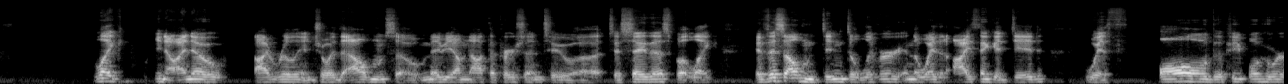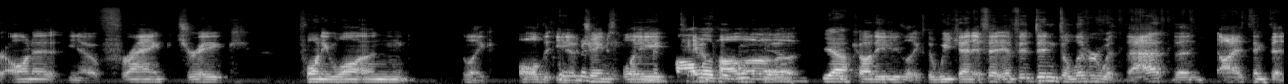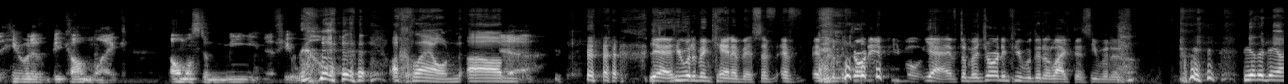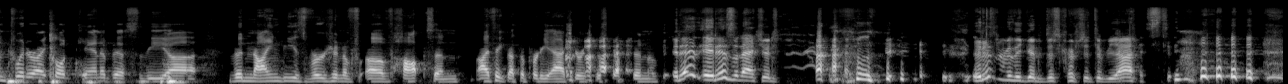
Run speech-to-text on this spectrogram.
like you know i know i really enjoyed the album so maybe i'm not the person to uh to say this but like if this album didn't deliver in the way that i think it did with all the people who were on it you know frank drake 21 like all the you know james Tame blake Impala, Tame Impala, Yeah. Kid Cudi, like the Weeknd. If it if it didn't deliver with that, then I think that he would have become like almost a meme, if you will. a clown. Um yeah, yeah, he would have been Canibus if, if if the majority of people. Yeah, if the majority of people didn't like this, he would have. the other day on Twitter, I called Canibus the uh, the '90s version of of Hopsin. I think that's a pretty accurate description of. It is. It is an actual. It is a really good description, to be honest.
